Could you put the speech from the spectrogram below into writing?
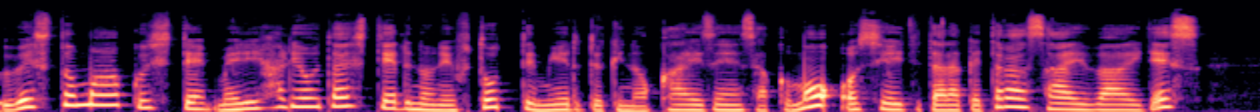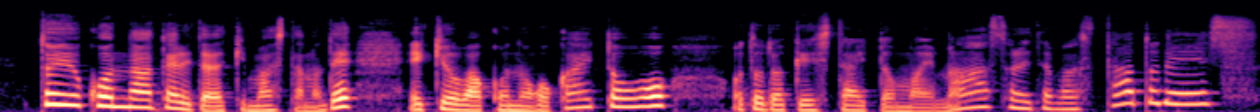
ウエストマークしてメリハリを出しているのに太って見える時の改善策も教えていただけたら幸いです。というこんなあたりいただきましたのでえ今日はこのご回答をお届けしたいと思います。それではスタートです。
